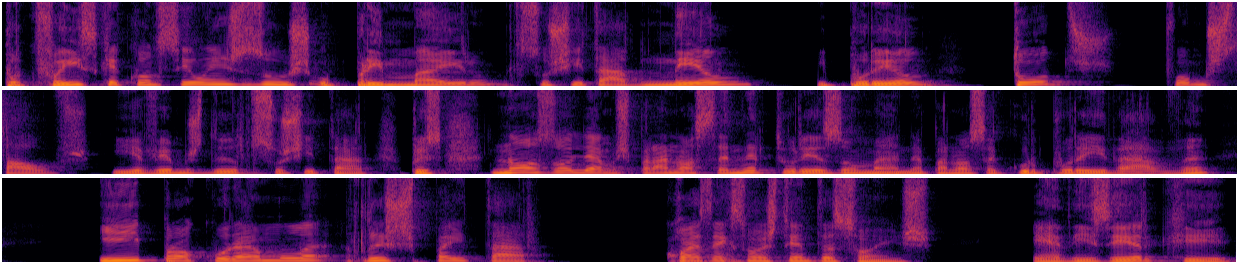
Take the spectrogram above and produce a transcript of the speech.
Porque foi isso que aconteceu em Jesus, o primeiro ressuscitado. Nele e por ele, todos fomos salvos e havemos de ressuscitar. Por isso, nós olhamos para a nossa natureza humana, para a nossa corporeidade e procuramos-la respeitar. Quais é que são as tentações? É dizer que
